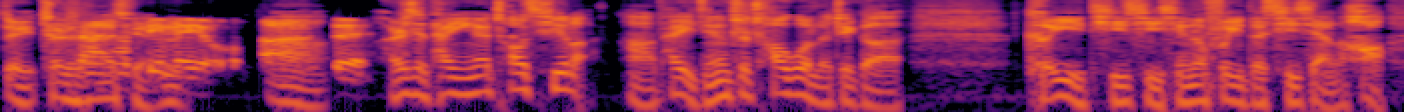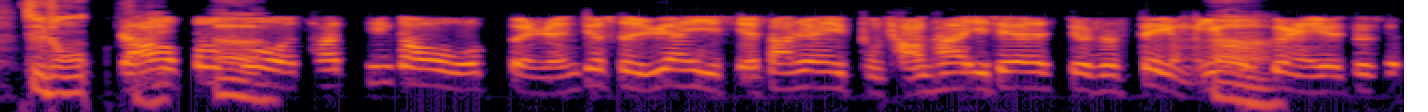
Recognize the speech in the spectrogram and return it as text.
对，这是他的权利。并没有啊，对，而且他应该超期了啊，他已经是超过了这个可以提起行政复议的期限了。好，最终，然后包括他听到我本人就是愿意协商，愿意补偿他一些就是费用，因为我个人也就是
